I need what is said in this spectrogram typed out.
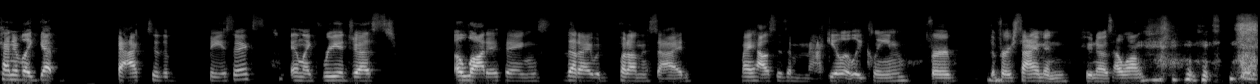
kind of like get back to the basics and like readjust a lot of things that I would put on the side. My house is immaculately clean for the first time in who knows how long.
